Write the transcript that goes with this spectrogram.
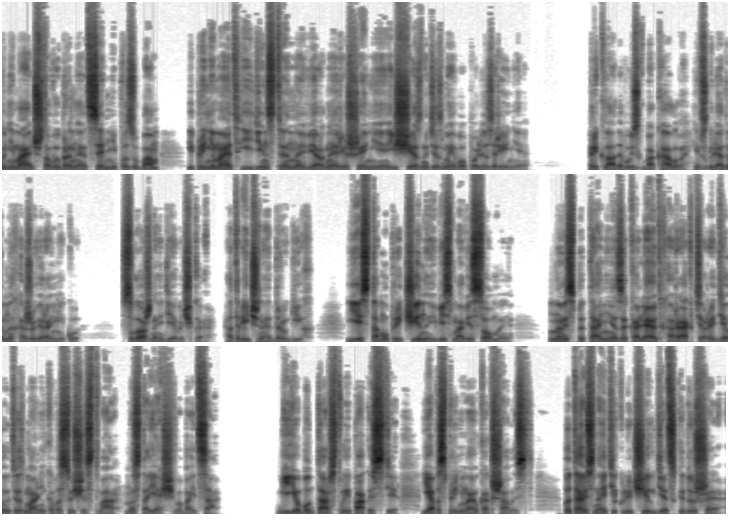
Понимает, что выбранная цель не по зубам, и принимает единственно верное решение исчезнуть из моего поля зрения. Прикладываюсь к бокалу и взглядом нахожу Веронику. Сложная девочка, отличная от других. Есть тому причины и весьма весомые — но испытания закаляют характер и делают из маленького существа настоящего бойца. Ее бунтарство и пакости я воспринимаю как шалость. Пытаюсь найти ключи к детской душе,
